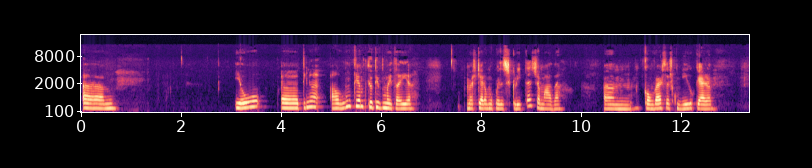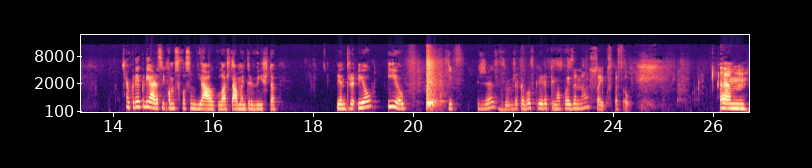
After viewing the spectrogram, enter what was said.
Ahm, eu ah, tinha algum tempo que eu tive uma ideia, mas que era uma coisa escrita chamada ahm, Conversas comigo, que era. Eu queria criar assim como se fosse um diálogo, lá está uma entrevista entre eu e eu. Tipo, Jesus, acabou de cair aqui uma coisa, não sei o que se passou. Ahm,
